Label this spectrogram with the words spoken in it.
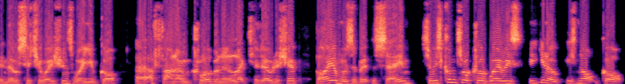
in those situations where you've got uh, a fan-owned club and an elected ownership. Bayern was a bit the same. So he's come to a club where he's, you know, he's not got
